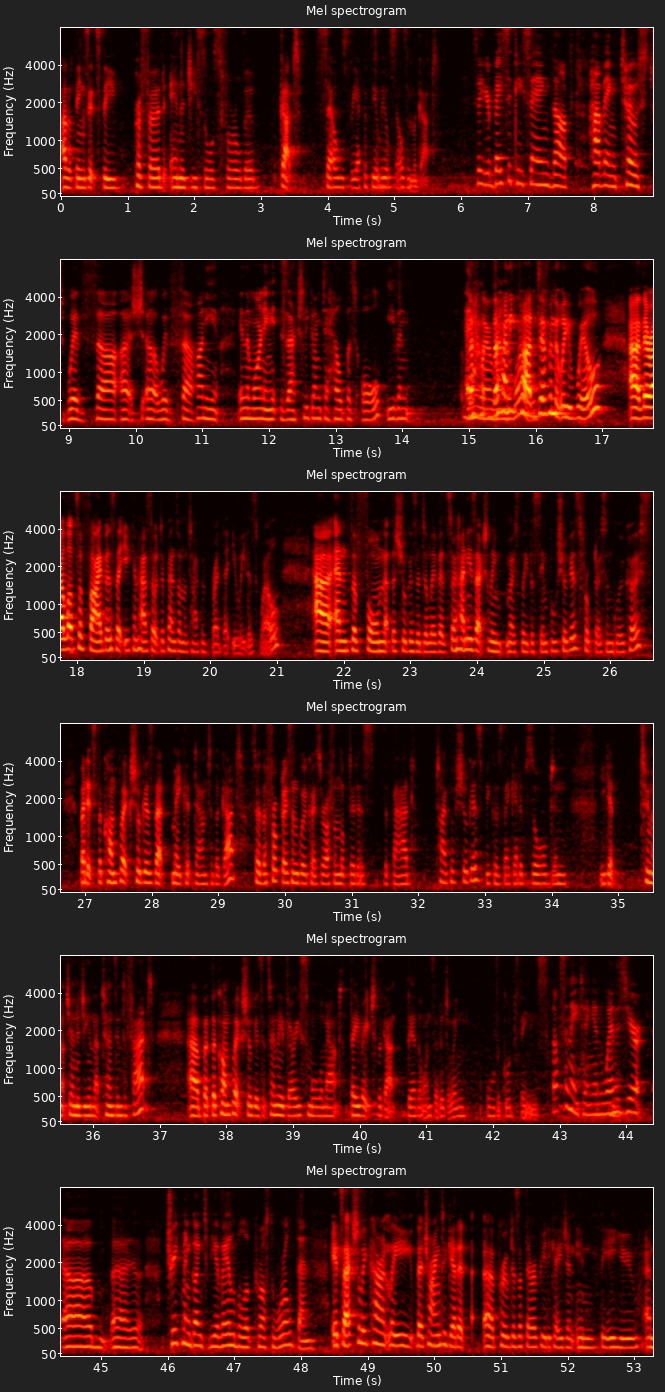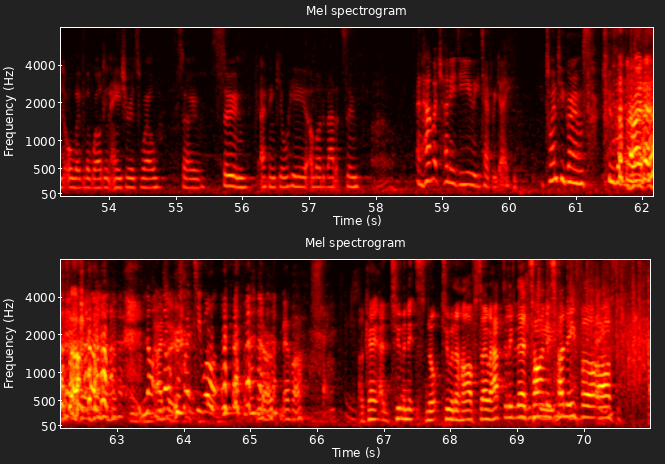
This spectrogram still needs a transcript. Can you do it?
other things. It's the preferred energy source for all the gut cells, the epithelial cells in the gut. So you're basically saying that having toast with, uh, uh, uh, with uh, honey in the morning is actually going to help us all, even anywhere the honey the part definitely will. Uh, there are lots of fibers that you can have, so it depends on the type of bread that you eat as well. Uh, and the form that the sugars are delivered. So, honey is actually mostly the simple sugars, fructose and glucose, but it's the complex sugars that make it down to the gut. So, the fructose and glucose are often looked at as the bad type of sugars because they get absorbed and you get too much energy and that turns into fat. Uh, but the complex sugars, it's only a very small amount. They reach the gut. They're the ones that are doing all the good things. Fascinating. And when is your um, uh, treatment going to be available across the world then? It's actually currently, they're trying to get it uh, approved as a therapeutic agent in the EU and all over the world in Asia as well. So soon, I think you'll hear a lot about it soon. And how much honey do you eat every day? 20 grams. Is that the right answer? Not, I not do. 21. no, never. Okay, and two minutes, not two and a half, so I have to leave it there. Time is honey for our s-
